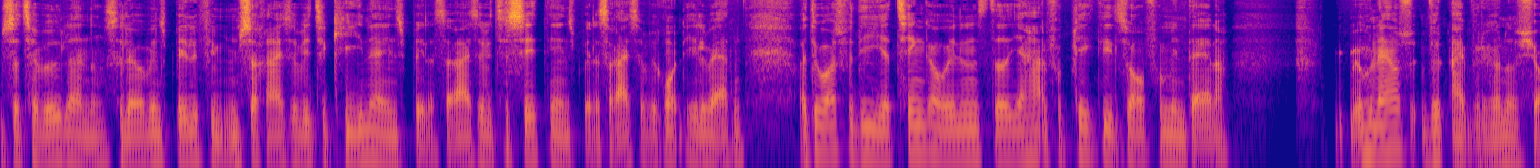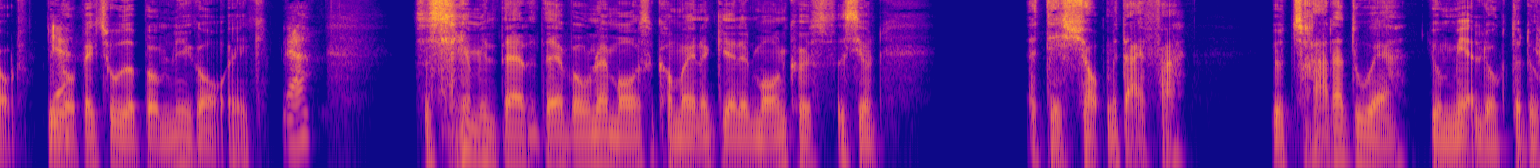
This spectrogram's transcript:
Så tager vi udlandet, så laver vi en spillefilm, så rejser vi til Kina og indspiller, så rejser vi til Sydney og indspiller, så rejser vi rundt i hele verden. Og det er jo også fordi, jeg tænker jo et eller andet sted, jeg har en forpligtelse over for min datter. Hun er jo... ved- Ej, vil du høre noget sjovt? Vi Ja. var begge to ude og bumle i går, ikke? Ja. Så siger min datter, da jeg vågner i morgen, så kommer ind og giver hende et morgenkys. Så siger hun, at det er sjovt med dig, far. Jo trættere du er, jo mere lugter du.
